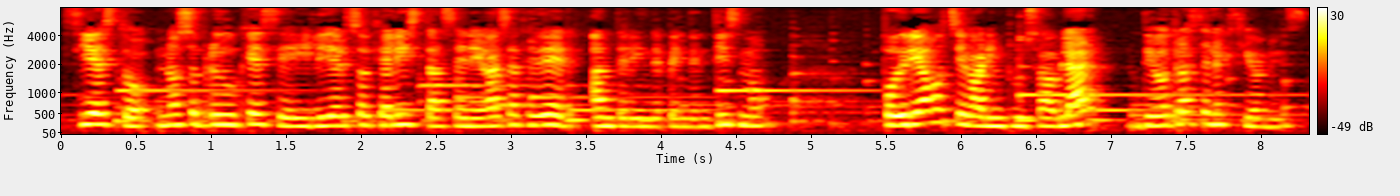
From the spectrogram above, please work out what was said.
Si esto no se produjese y el líder socialista se negase a ceder ante el independentismo, podríamos llegar incluso a hablar de otras elecciones.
